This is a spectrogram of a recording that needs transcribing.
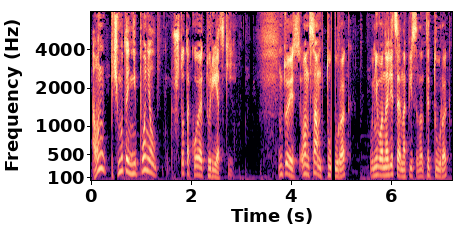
А он почему-то не понял, что такое турецкий. Ну, то есть он сам турок, у него на лице написано «ты турок»,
